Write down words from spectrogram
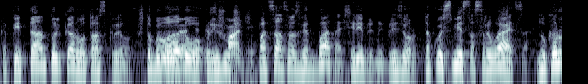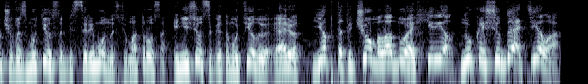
Капитан только рот раскрыл, чтобы молодого прижучить. Пацан с разведбата, серебряный призер, такой с места срывается. Ну короче, возмутился бесцеремонностью матроса и несется к этому телу и орет. Ёпта, ты чё, молодой, охерел? Ну-ка сюда, тело!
